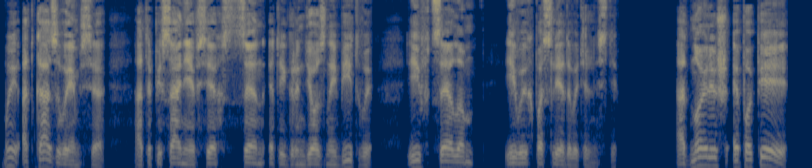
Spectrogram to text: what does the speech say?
Мы отказываемся от описания всех сцен этой грандиозной битвы и в целом, и в их последовательности. Одной лишь эпопеи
